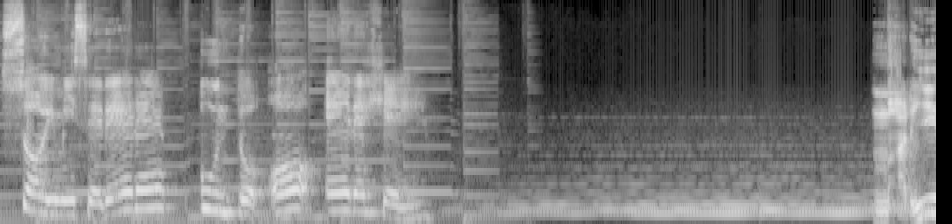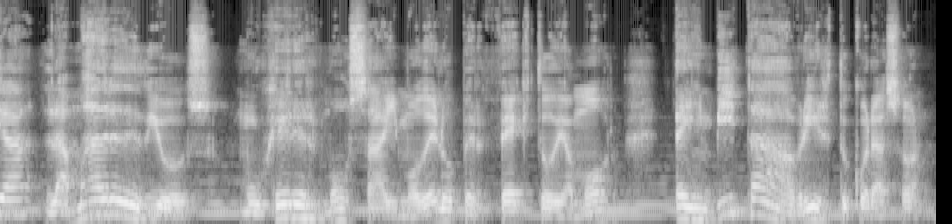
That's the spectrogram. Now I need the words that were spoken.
Soymiserere.org. María, la Madre de Dios, mujer hermosa y modelo perfecto de amor, te invita a abrir tu corazón.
